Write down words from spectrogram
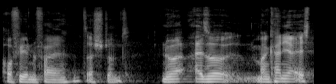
Auf jeden Fall, das stimmt. Nur, also man kann ja echt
